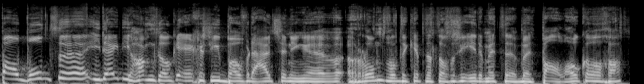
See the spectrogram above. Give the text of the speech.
Paul Bond eh, idee. Die hangt ook ergens hier boven de uitzending eh, rond. Want ik heb dat al eens eerder met, met Paul ook al gehad.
